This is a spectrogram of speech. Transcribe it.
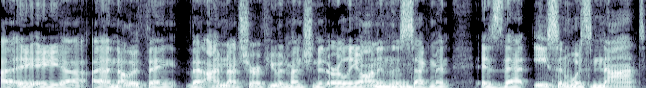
a, a uh, another thing that I'm not sure if you had mentioned it early on mm-hmm. in this mm-hmm. segment is that Eason was not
